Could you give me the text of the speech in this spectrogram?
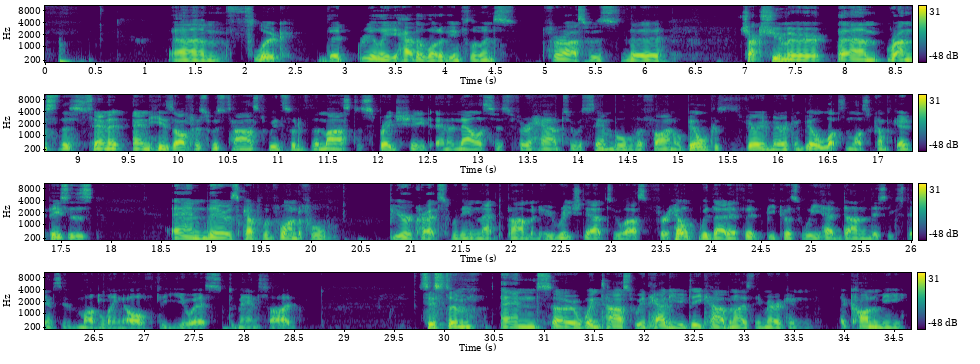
um, fluke that really had a lot of influence for us was the Chuck Schumer um, runs the Senate, and his office was tasked with sort of the master spreadsheet and analysis for how to assemble the final bill because it's a very American bill, lots and lots of complicated pieces. And there was a couple of wonderful bureaucrats within that department who reached out to us for help with that effort because we had done this extensive modeling of the US demand side system. And so, when tasked with how do you decarbonize the American economy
